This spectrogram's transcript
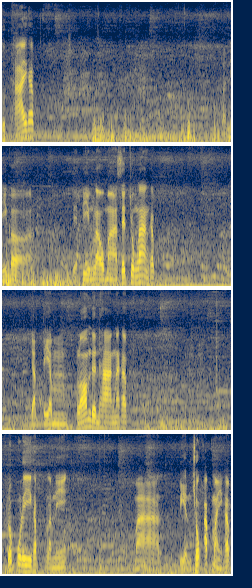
สุดท้ายครับ วันนี้ก็เด็ดพีของเรามาเซตช่วงล่างครับ จัดเตรียมพร้อมเดินทางนะครับรบบุรีครับลำนี้ มาเปลี่ยนชกอัพใหม่ครับ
